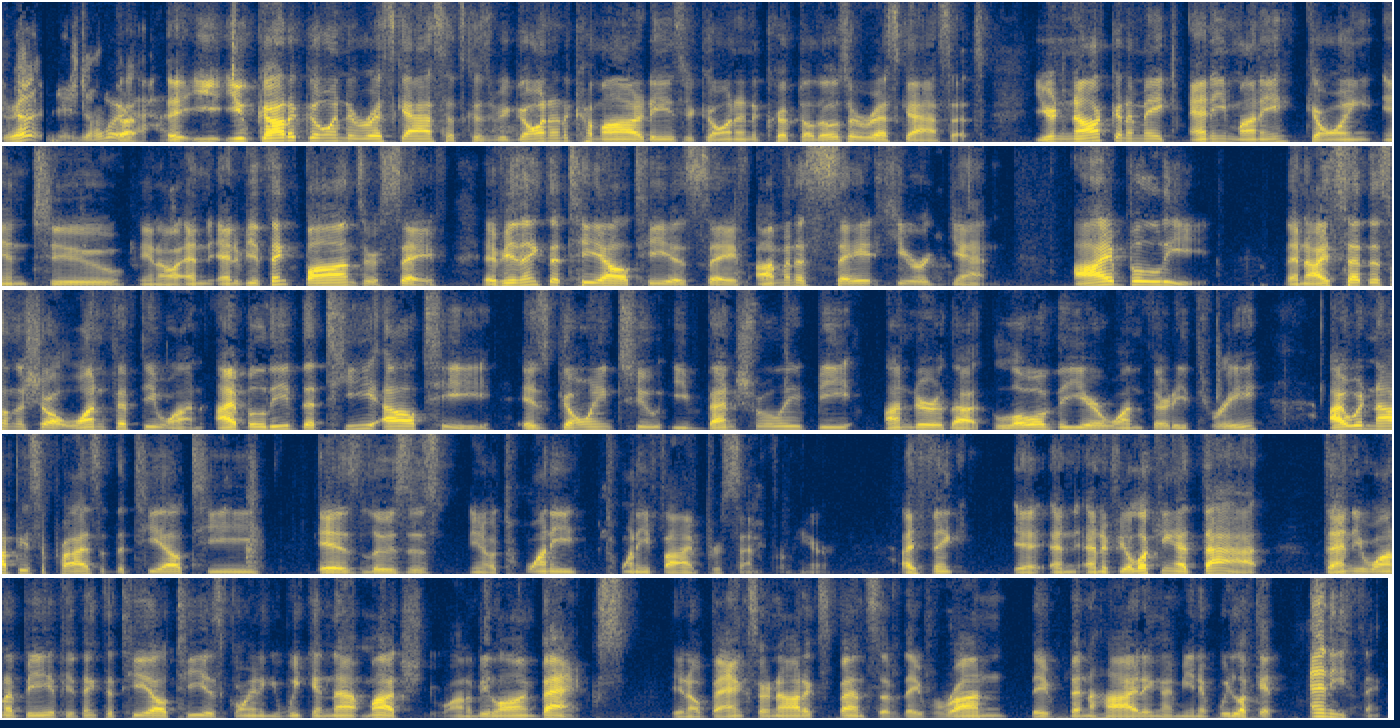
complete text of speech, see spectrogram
Really there's nowhere to But, hide. uh, you, you've got to go into risk assets because if you're going into commodities, you're going into crypto, those are risk assets. You're not going to make any money going into, you know, and, and if you think bonds are safe, if you think the TLT is safe, I'm going to say it here again. I believe, and I said this on the show at 151, I believe the TLT is going to eventually be under that low of the year 133. I would not be surprised if the TLT is loses you know 20 25% from here. I think eh, and and if you're looking at that then you want to be if you think the tlt is going to weaken that much you want to be long banks. You know banks are not expensive. They've run they've been hiding. I mean if we look at anything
